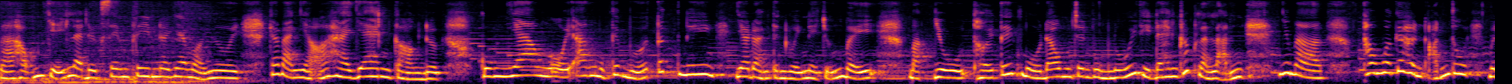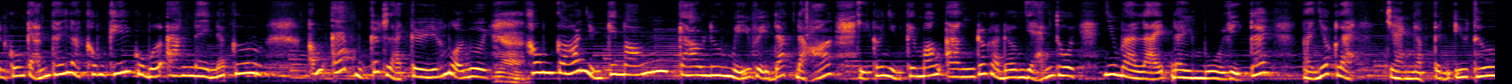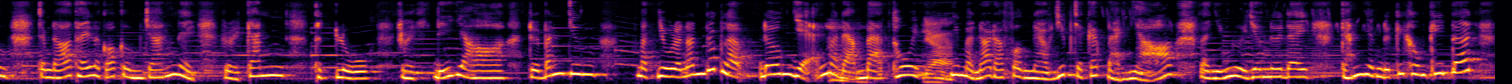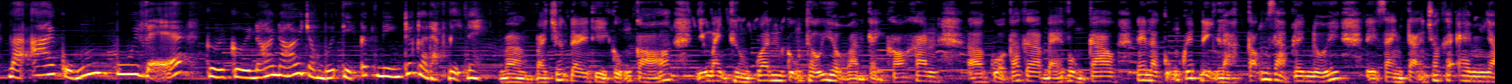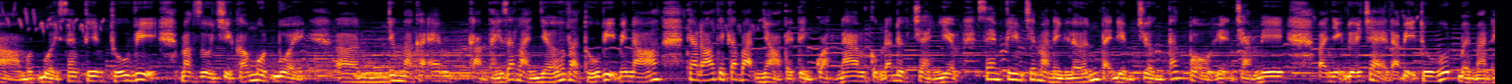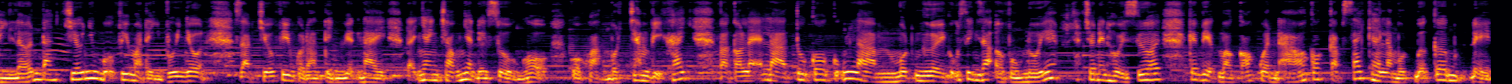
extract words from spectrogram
mà không chỉ là được xem phim đâu nha mọi người. Các bạn nhỏ Hà Giang còn được cùng nhau ngồi ăn một cái bữa tất niên do đoàn tình nguyện này chuẩn bị. Mặc dù thời tiết mùa đông trên vùng núi thì đang rất là lạnh nhưng mà thông qua cái hình ảnh thôi mình cũng cảm thấy là không khí của bữa ăn này nó cứ ấm áp một cách lạ kỳ á mọi người. Yeah. không có những cái món cao lương mỹ vị đắt đỏ chỉ có những cái món ăn rất là đơn giản thôi nhưng mà lại đầy mùi vị tết và nhất là tràn ngập tình yêu thương. Trong đó thấy là có cơm trắng này, rồi canh, thịt luộc, rồi đĩa giò, rồi bánh chưng mặc dù là nó rất là đơn giản và ừ. đạm bạc thôi yeah. Dạ. nhưng mà nó đã phần nào giúp cho các bạn nhỏ và những người dân nơi đây cảm nhận được cái không khí tết và ai cũng vui vẻ cười cười nói nói trong bữa tiệc tất niên rất là đặc biệt này vâng và trước đây thì cũng có những mạnh thường quân cũng thấu hiểu hoàn cảnh khó khăn uh, của các uh, bé vùng cao nên là cũng quyết định là cõng dạp lên núi để dành tặng cho các em nhỏ một buổi xem phim thú vị mặc dù chỉ có một buổi uh, nhưng mà các em cảm thấy rất là nhớ và thú vị bên đó. Theo đó thì các bạn nhỏ tại tỉnh Quảng Nam cũng đã được trải nghiệm xem phim trên màn hình lớn tại điểm trường Tắc Bổ huyện Trà My. Và những đứa trẻ đã bị thu hút bởi màn hình lớn đang chiếu những bộ phim hoạt hình vui nhộn. Dạp chiếu phim của đoàn tình nguyện này đã nhanh chóng nhận được sự ủng hộ của khoảng 100 vị khách. Và có lẽ là Tuco cũng là một người cũng sinh ra ở vùng núi ấy, cho nên hồi xưa ấy, cái việc mà có quần áo, có cặp sách hay là một bữa cơm để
